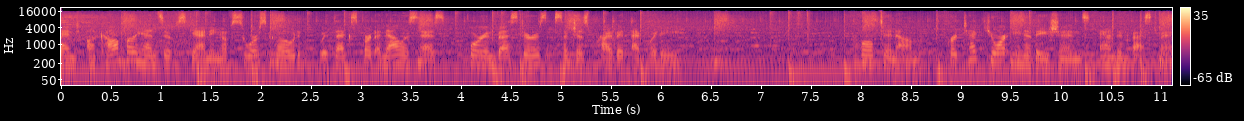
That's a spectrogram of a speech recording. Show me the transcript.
And a comprehensive scanning of source code with expert analysis for investors such as private equity. Vaultinum, protect your innovations and investments.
